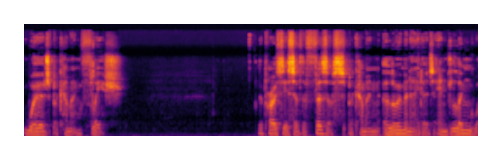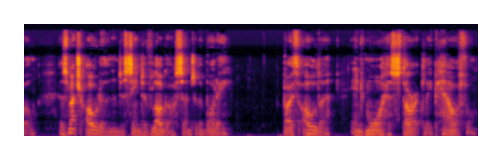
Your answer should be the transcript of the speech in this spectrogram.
word becoming flesh. The process of the physis becoming illuminated and lingual is much older than the descent of logos into the body, both older and more historically powerful.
